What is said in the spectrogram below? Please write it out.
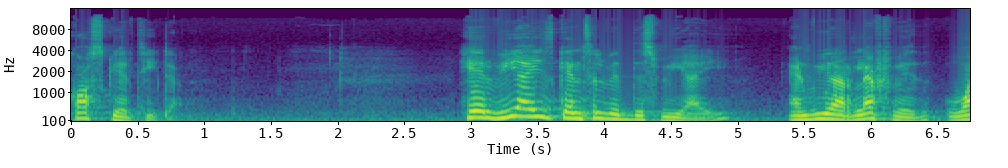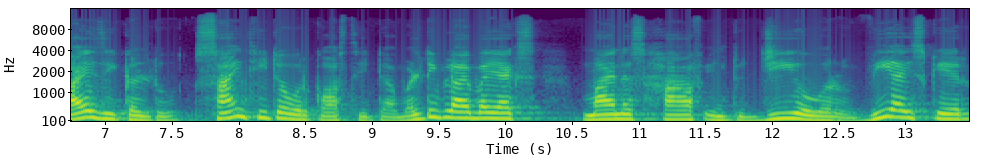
cos square theta. Here vi is cancelled with this vi and we are left with y is equal to sin theta over cos theta multiplied by x minus half into g over vi square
